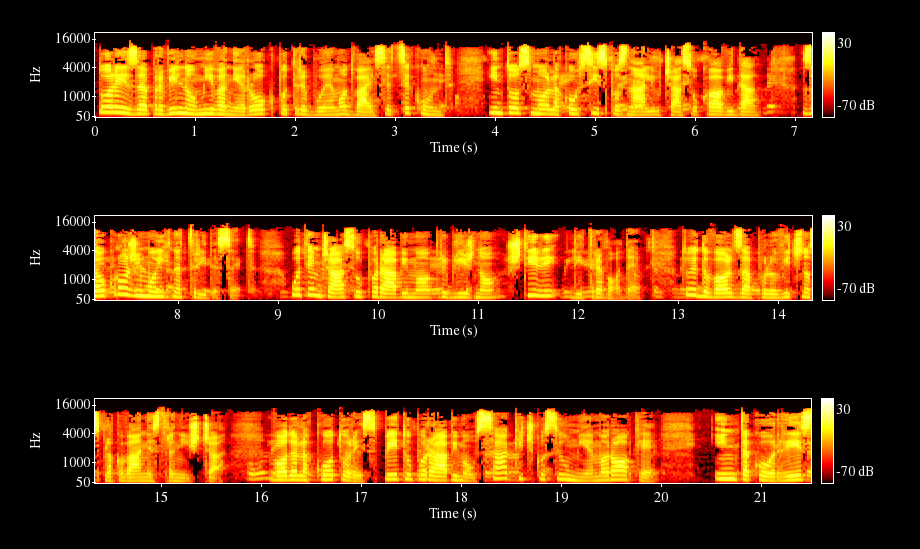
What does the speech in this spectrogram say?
Torej, za pravilno umivanje rok potrebujemo 20 sekund in to smo lahko vsi spoznali v času COVID-a. Zaokrožimo jih na 30. V tem času porabimo približno 4 litre vode. To je dovolj za polovično splakovanje stranišča. Vodo lahko torej spet uporabimo vsakič, ko se umijemo roke. In tako res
